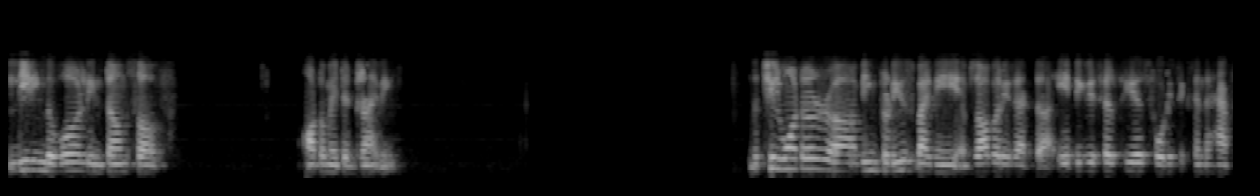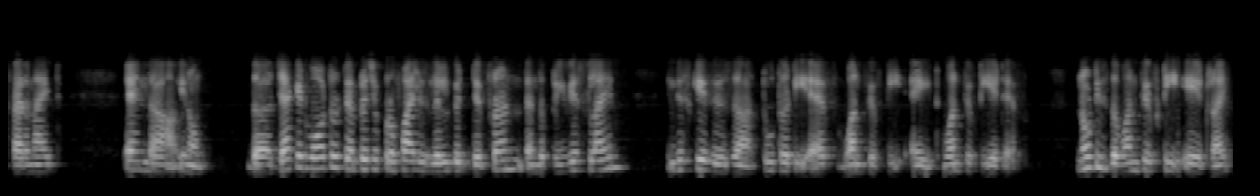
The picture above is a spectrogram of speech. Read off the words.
leading the world in terms of automated driving. The chill water uh, being produced by the absorber is at uh, 8 degrees Celsius, 46 and a half Fahrenheit. And, uh, you know, the jacket water temperature profile is a little bit different than the previous slide. In this case is 230F, 158, 158F. Notice the 158, right?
